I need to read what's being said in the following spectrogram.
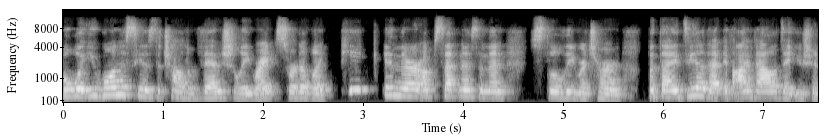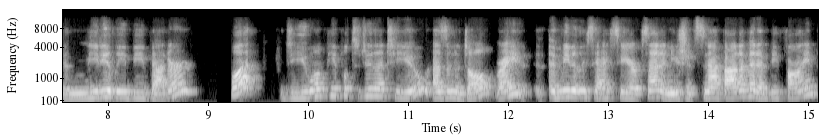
but what you want to see is the child eventually, right, sort of like peak in their upsetness and then slowly return. But the idea that if I validate, you should immediately be better. What? Do you want people to do that to you as an adult, right? Immediately say, I see you're upset and you should snap out of it and be fine.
